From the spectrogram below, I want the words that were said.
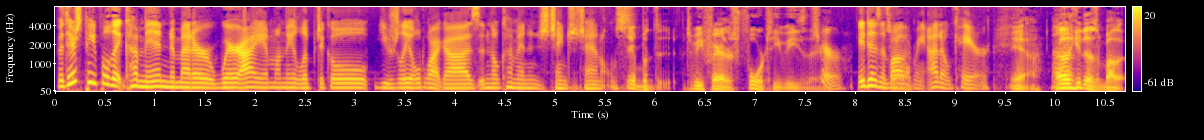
But there's people that come in no matter where I am on the elliptical, usually old white guys, and they'll come in and just change the channels. Yeah, but th- to be fair, there's four TVs there. Sure. It doesn't So- bother me. I don't care. Yeah, Um, like it doesn't bother.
